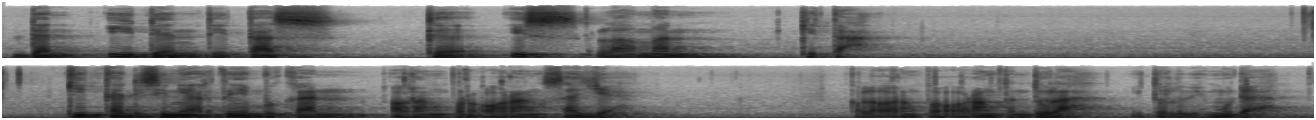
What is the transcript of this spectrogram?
dan identitas keislaman kita. Kita di sini artinya bukan orang per orang saja. Kalau orang per orang tentulah itu lebih mudah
